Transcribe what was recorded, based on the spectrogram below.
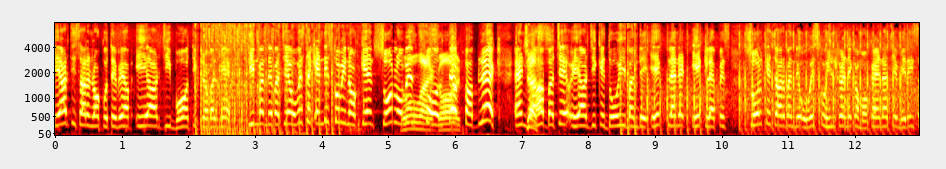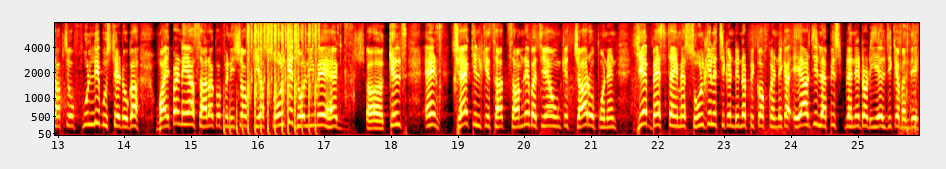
एआरसी सारा नॉक होते हुए अब एआरजी बहुत ही ट्रबल में है। तीन बंदे बचे ओवेस ने कैंडीज को भी नॉक किया सोल ओवेस पब्लिक एंड यहाँ बचे एआरजी के दो ही बंदे एक प्लेनेट एक लेपिस सोल के चार बंदे ओवेस को हिल करने का मौका लेना चाहिए। मेरे हिसाब से वो फुल्ली बुस्टेड होगा। वाइपर ने यहाँ सारा को फिनिश ऑफ़ किया। सोल के झोली में है किल्स एंड छह किल के साथ सामने बचे हैं उनके चार ओपोनेंट ये बेस्ट टाइम है सोल के लिए चिकन डिनर पिक ऑफ़ करने का। एआरजी लेपिस प्लेनेट और ईएलजी के बंदे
